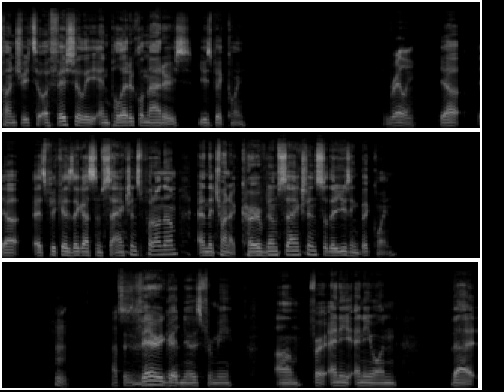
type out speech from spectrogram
country to officially, in political matters, use Bitcoin. Really? Yeah, yeah. It's because they got some sanctions put on them, and they're trying to curve them sanctions, so they're using Bitcoin. Hmm. That's very good, news for me. Um, for any anyone that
